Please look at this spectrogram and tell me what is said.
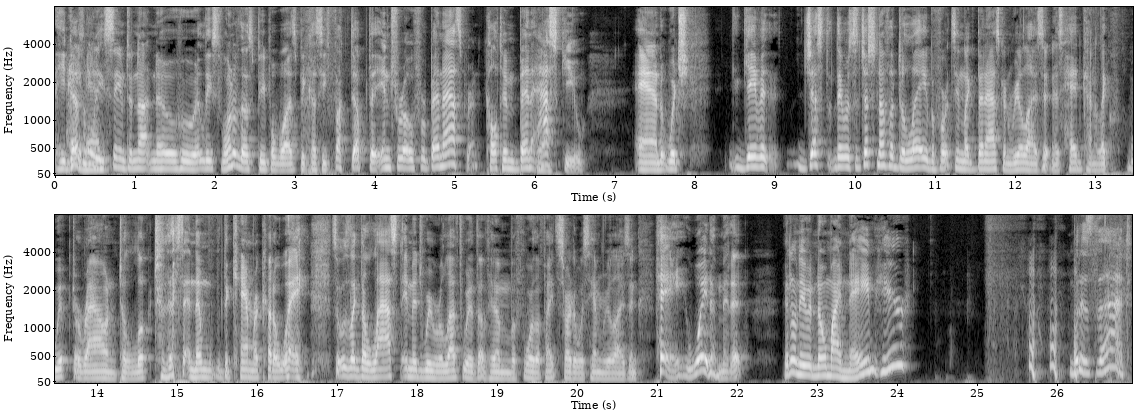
he hey, definitely man. seemed to not know who at least one of those people was because he fucked up the intro for Ben Askren, called him Ben yeah. Askew, and which gave it just there was just enough of delay before it seemed like Ben Askren realized it and his head kind of like whipped around to look to this and then the camera cut away. So it was like the last image we were left with of him before the fight started was him realizing, "Hey, wait a minute. They don't even know my name here?" what is that?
